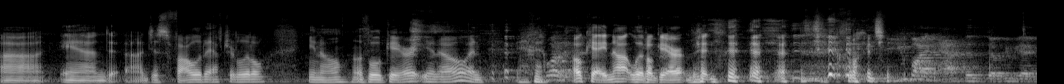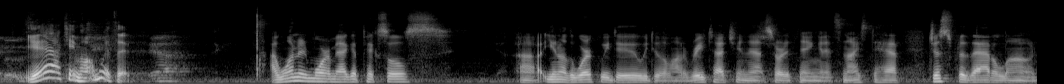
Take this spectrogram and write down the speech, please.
uh, and uh, just followed after a little, you know, a little Garrette, you know, and okay, not little Garrette, but Did you buy it at the WPPI booth? yeah, I came home with it. Yeah. I wanted more megapixels. Uh, you know, the work we do, we do a lot of retouching, that sort of thing, and it's nice to have just for that alone.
